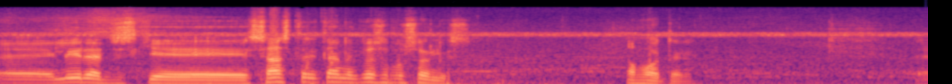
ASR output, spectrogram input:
ε, Λίρατζης και Σάστρα ήταν εκτός αποστολή. Αμφότεροι. Ε,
